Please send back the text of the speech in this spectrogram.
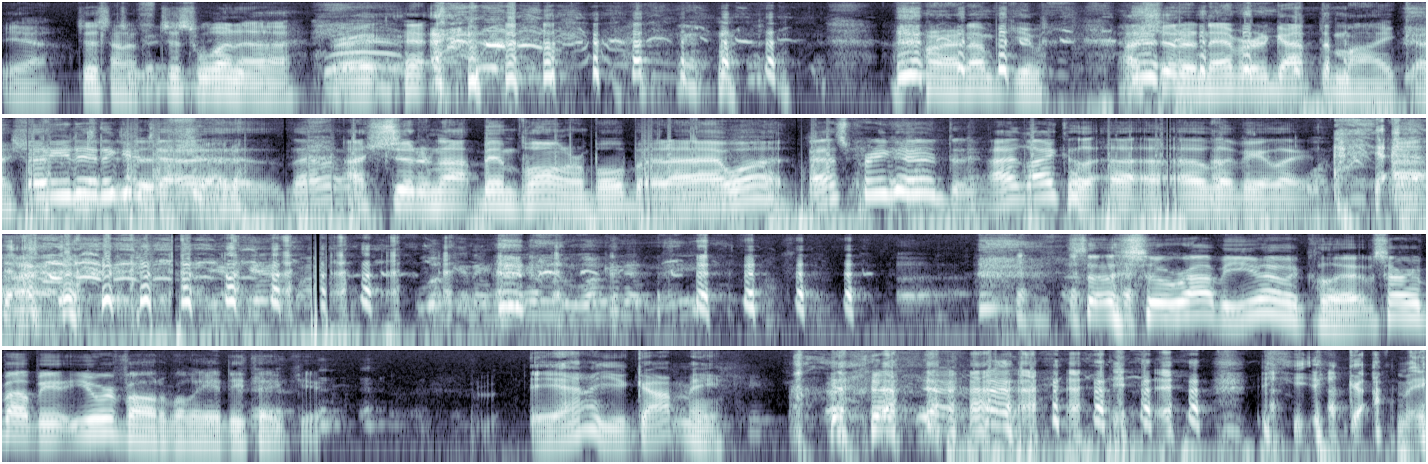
Yeah, Just kinda- just one uh, right? All right, I'm giving. I should have never got the mic. I should. Oh, you did a good job. That- I should have not been vulnerable, but I was. That's pretty good. I like uh, uh, Olivia Lane. looking at him and looking at me. so, so Robbie, you have a clip. Sorry about being. You were vulnerable, Andy. Thank you. Yeah, you got me. you got me.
